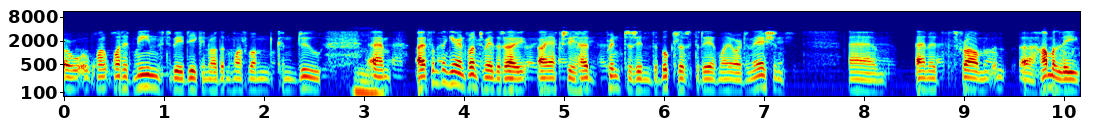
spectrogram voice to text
or what, what it means to be a deacon rather than what one can do. Um, I have something here in front of me that I, I actually had printed in the booklet the day of my ordination. Um, and it's from a homily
